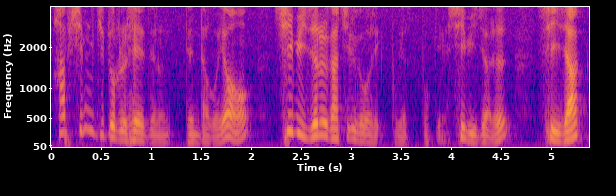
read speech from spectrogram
합심 기도를 해야 되는, 된다고요. 12절을 같이 읽어볼게요. 12절 시작.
